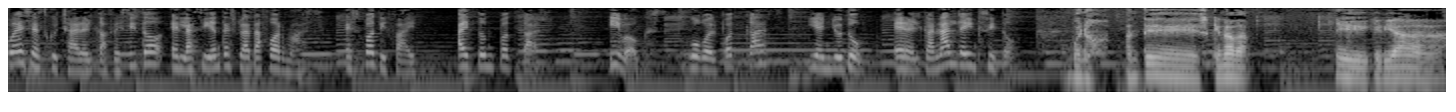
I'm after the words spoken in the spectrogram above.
Puedes escuchar el cafecito en las siguientes plataformas: Spotify, iTunes Podcast, Evox, Google Podcast y en YouTube, en el canal de Incito. Bueno, antes que nada, eh, quería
